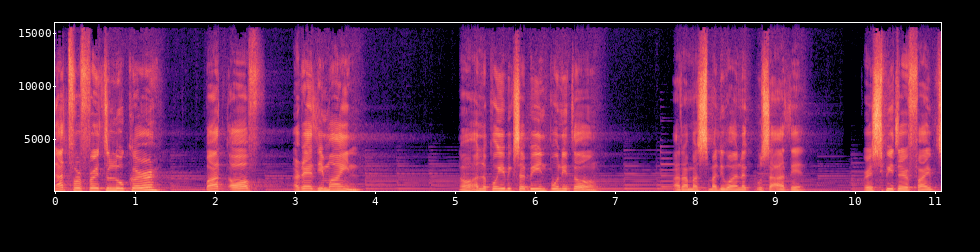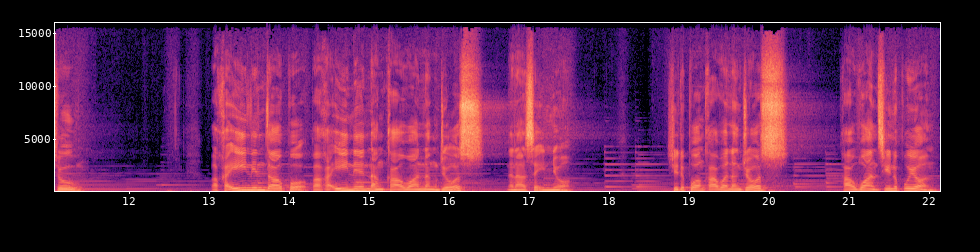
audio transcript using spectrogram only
Not for to lucre, but of a ready mind. No? Ano pong ibig sabihin po nito? Para mas maliwanag po sa atin. 1 Peter 5.2 Pakainin daw po, pakainin ang kawan ng Diyos na nasa inyo. Sino po ang kawan ng Diyos? Kawan. Sino po yon?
